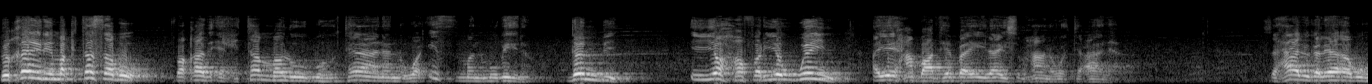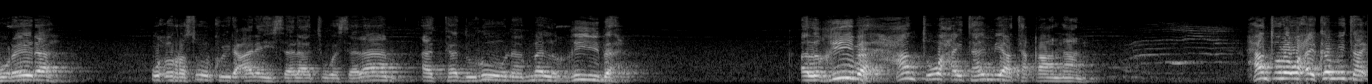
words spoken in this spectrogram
biqayri maktasabuu faqad ixtamaluu buhtaanan wa isman mubiina dembi iyo hafaryo weyn ayay xambaarteen baa ilaahay subxaanahu wa tacaala saxaabiga lea abu hurayra wuxuu rasuulku yidhi calayhi الsalaatu wasalaam atadruuna ma algiiba algiiba xantu waxay tahay miyaa taqaanaan xantuna waxay ka mid tahay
